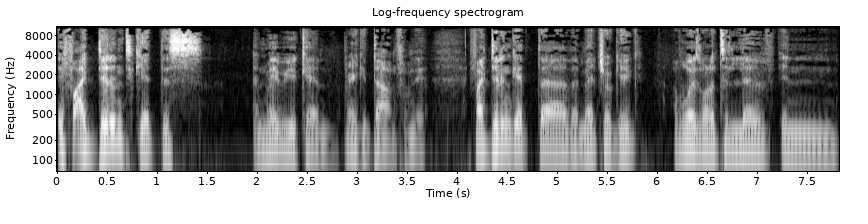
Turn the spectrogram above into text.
if I didn't get this, and maybe you can break it down from there. If I didn't get the the metro gig, I've always wanted to live in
